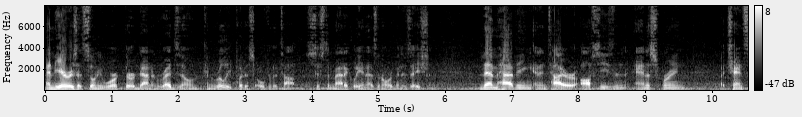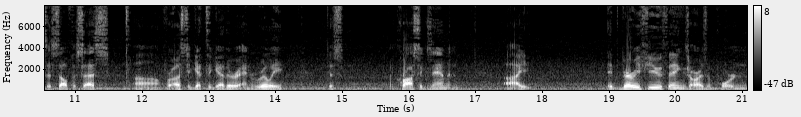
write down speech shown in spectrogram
And the areas that Sony worked third down and red zone can really put us over the top systematically and as an organization. Them having an entire offseason and a spring, a chance to self assess, uh, for us to get together and really just cross examine. Uh, I, it, very few things are as important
